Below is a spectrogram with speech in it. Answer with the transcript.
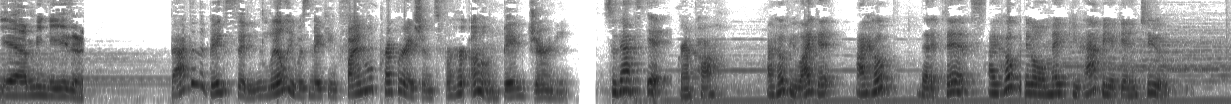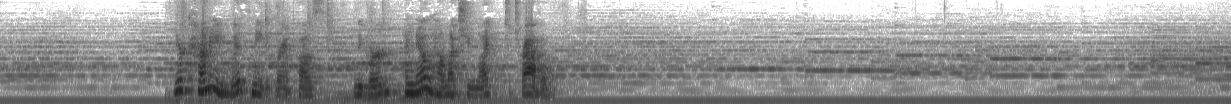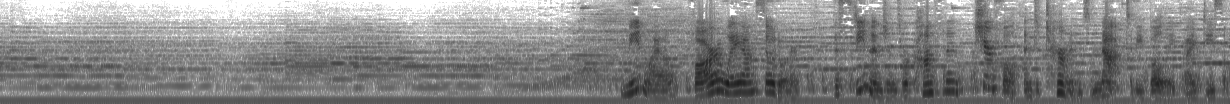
Yeah, me neither. Back in the big city, Lily was making final preparations for her own big journey. So that's it, Grandpa. I hope you like it. I hope that it fits. I hope it'll make you happy again, too. You're coming with me to Grandpa's, Bluebird. I know how much you like to travel. Meanwhile, far away on Sodor, the steam engines were confident, cheerful, and determined not to be bullied by Diesel.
